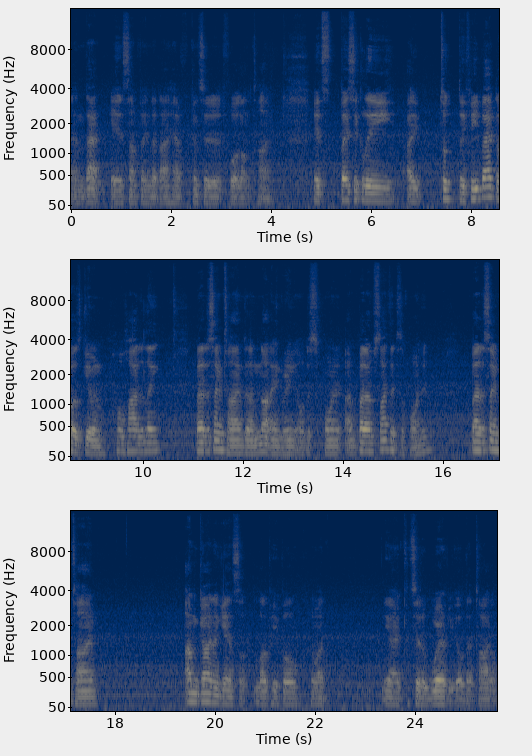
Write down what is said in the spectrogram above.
and that is something that I have considered for a long time. It's basically I took the feedback that was given wholeheartedly, but at the same time that I'm not angry or disappointed, uh, but I'm slightly disappointed. But at the same time, I'm going against a lot of people who are, you know, considered worthy of that title.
